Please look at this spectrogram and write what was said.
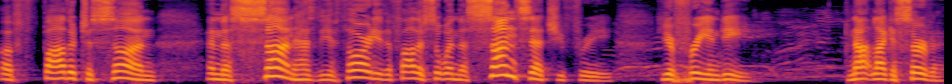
of father to son, and the son has the authority of the father. So when the son sets you free, you're free indeed, not like a servant.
